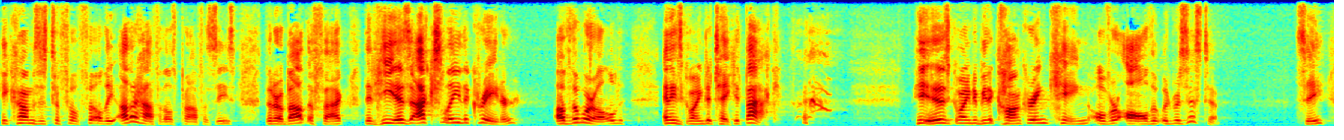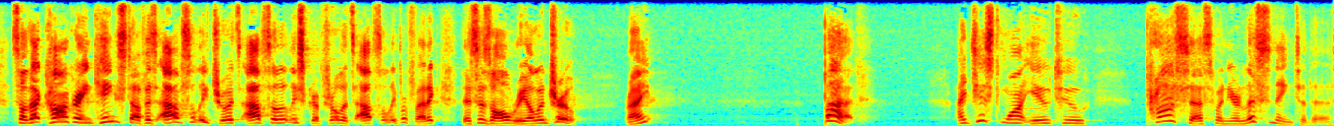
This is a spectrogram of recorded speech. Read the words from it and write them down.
He comes as to fulfill the other half of those prophecies that are about the fact that he is actually the creator of the world and he's going to take it back. he is going to be the conquering king over all that would resist him. See? So that conquering king stuff is absolutely true. It's absolutely scriptural. It's absolutely prophetic. This is all real and true, right? But I just want you to process when you're listening to this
